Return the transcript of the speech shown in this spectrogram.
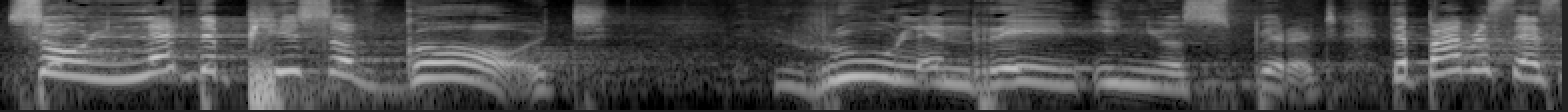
So let the peace of God rule and reign in your spirit. The Bible says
